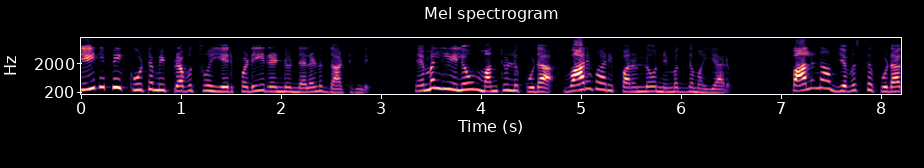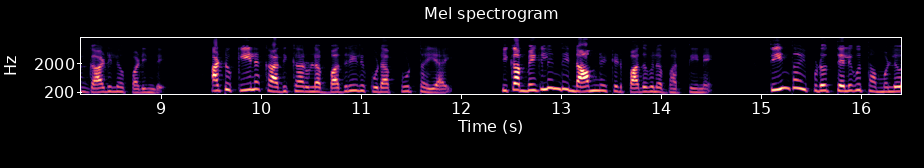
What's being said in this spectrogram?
టీడీపీ కూటమి ప్రభుత్వం ఏర్పడి రెండు నెలలు దాటింది. ఎమ్మెల్యేలు మంత్రులు కూడా వారి వారి పనుల్లో నిమగ్నమయ్యారు. పాలనా వ్యవస్థ కూడా గాడిలో పడింది. అటు కీలక అధికారుల బదిలీలు కూడా పూర్తయ్యాయి. ఇక మిగిలింది నామినేటెడ్ పదవుల భర్తీనే. దీంతో ఇప్పుడు తెలుగు తమ్ముళ్ళు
